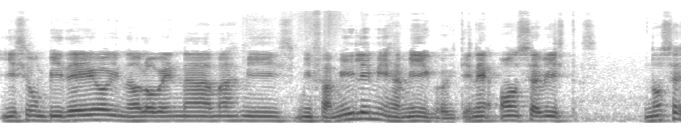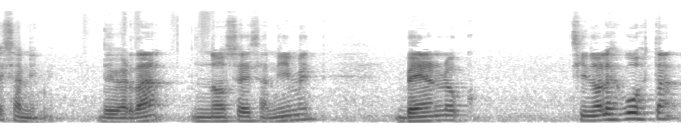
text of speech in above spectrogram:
hice un video y no lo ven nada más mis, mi familia y mis amigos y tiene 11 vistas. No se desanimen, de verdad, no se desanimen. Véanlo. Si no les gusta,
